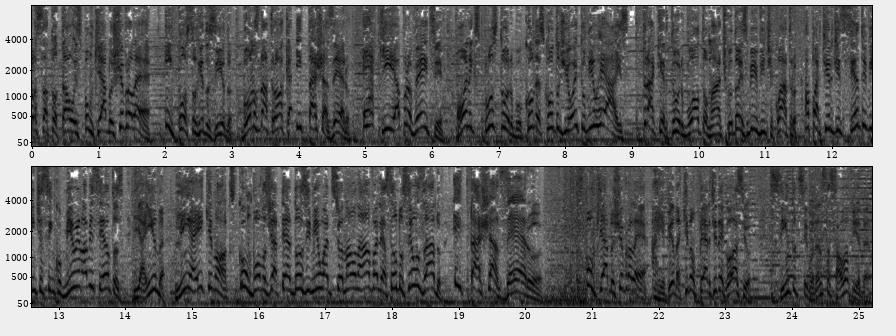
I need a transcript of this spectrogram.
Força Total Esponqueado Chevrolet. Imposto reduzido, bônus na troca e taxa zero. É aqui, aproveite. Onix Plus Turbo com desconto de oito mil reais. Tracker Turbo automático 2024 a partir de cento e vinte e cinco mil e novecentos. E ainda, linha Equinox com bônus de até 12 mil adicional na avaliação do seu usado e taxa zero. Esponqueado Chevrolet, a revenda que não perde negócio. Cinto de segurança salva vidas.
